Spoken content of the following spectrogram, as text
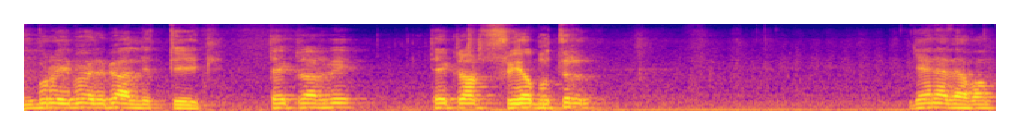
Şimdi burayı böyle bir hallettik. Tekrar bir tekrar suya batırın. Gene devam.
